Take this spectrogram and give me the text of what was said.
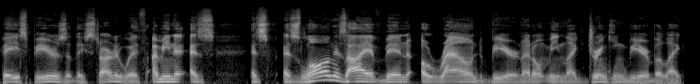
base beers that they started with. I mean, as as as long as I have been around beer, and I don't mean like drinking beer, but like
